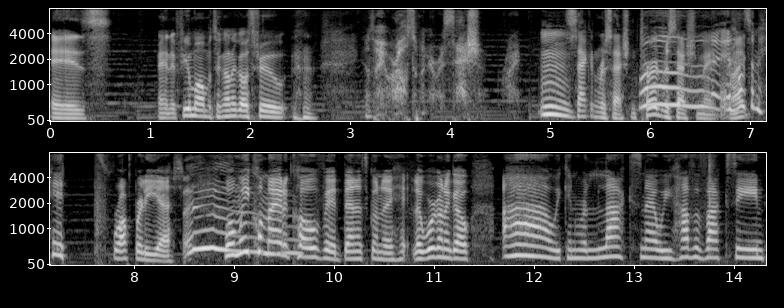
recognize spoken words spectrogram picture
is, in a few moments, I'm going to go through. You know, we're also in a recession, right? Second recession, third recession, maybe. It right? hasn't hit properly yet. when we come out of COVID, then it's going to hit. Like we're going to go. Ah, we can relax now. We have a vaccine.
